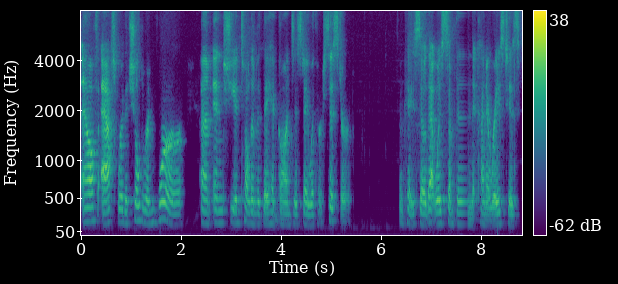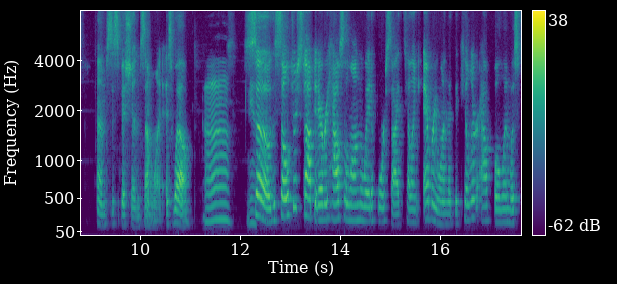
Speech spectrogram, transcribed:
Alf asked where the children were, um, and she had told him that they had gone to stay with her sister. Okay, so that was something that kind of raised his um, suspicion somewhat as well. Uh, Yeah. So the soldiers stopped at every house along the way to Forsyth, telling everyone that the killer Alf Bolin was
